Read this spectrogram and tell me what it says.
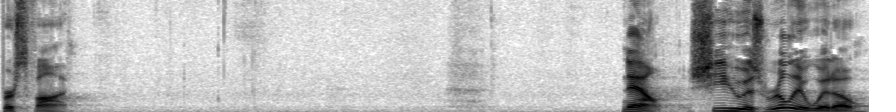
verse 5. Now, she who is really a widow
